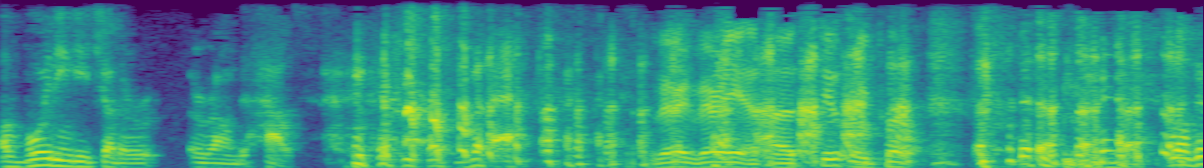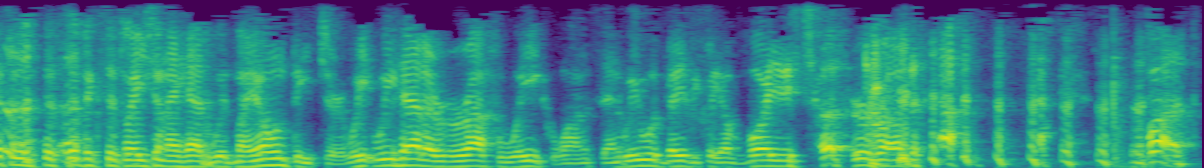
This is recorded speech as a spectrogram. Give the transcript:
avoiding each other around the house. very, very uh, astutely put. well, this is a specific situation I had with my own teacher. We we had a rough week once, and we would basically avoid each other around the house. but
